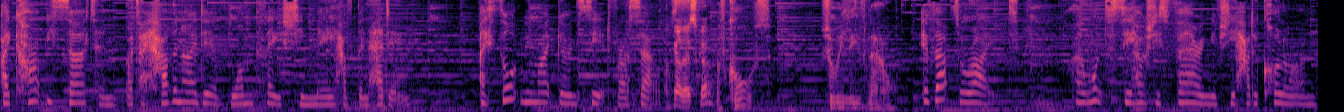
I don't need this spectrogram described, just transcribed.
I can't be certain, but I have an idea of one place she may have been heading. I thought we might go and see it for ourselves. Okay, let's go. Of course. Shall we leave now? If that's alright, I want to see how she's faring if she had a collar on.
